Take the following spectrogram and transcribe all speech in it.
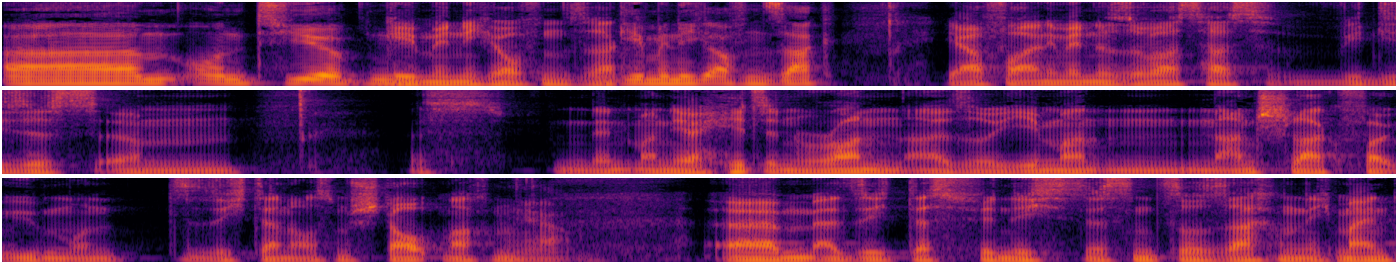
ähm, und hier Geh mir nicht auf den Sack. geh mir nicht auf den Sack. Ja, vor allem, wenn du sowas hast wie dieses, ähm, das nennt man ja Hit and Run, also jemanden einen Anschlag verüben und sich dann aus dem Staub machen. Ja. Ähm, also ich, das finde ich, das sind so Sachen. Ich meine,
